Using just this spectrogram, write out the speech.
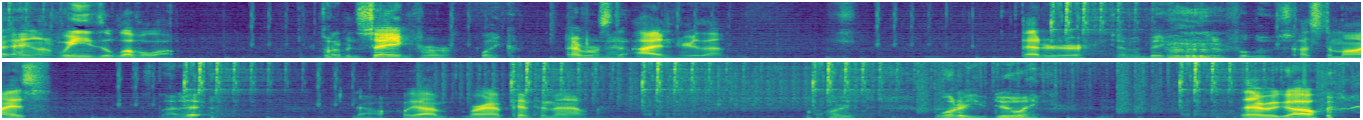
Right, hang on. We need to level up. That's what I've been saying for like ever now. I didn't hear that. Editor. Kevin Bacon Footloose. Customize. Is that it? No, we got. We're gonna pimp him out. What are you, what are you doing? There we go.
